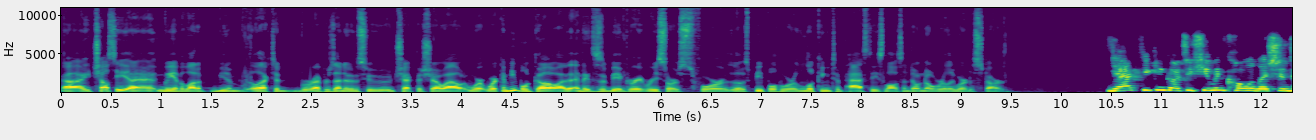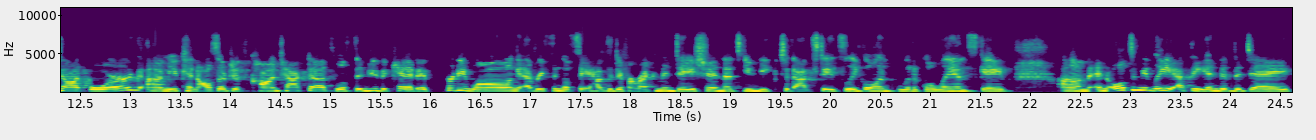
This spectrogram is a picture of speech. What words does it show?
Uh, Chelsey, uh, we have a lot of you know, elected representatives who check the show out. Where, where can people go? I, I think this would be a great resource for those people who are looking to pass these laws and don't know really where to start. Yes, you can go to humancoalition.org. Um, you can also just contact us. We'll send you the kit. It's pretty long. Every single state has a different recommendation that's unique to that state's legal and political landscape. Um, and ultimately, at the end of the day,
